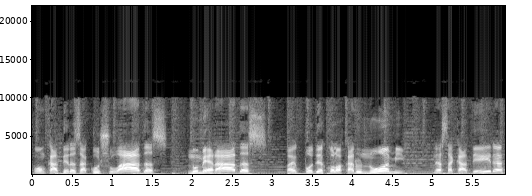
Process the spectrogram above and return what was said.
com cadeiras acolchoadas, numeradas, vai poder colocar o nome nessa cadeira.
